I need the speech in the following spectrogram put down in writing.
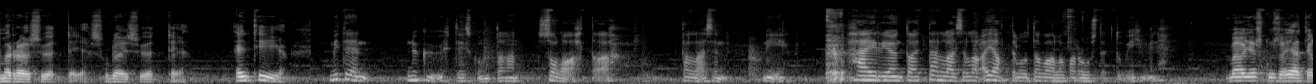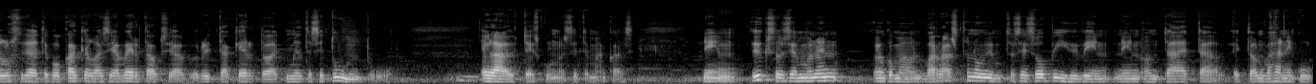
mörösyöttejä, sudensyöttejä. En tiedä. Miten nykyyhteiskuntaan solahtaa tällaisen niin, häiriön tai tällaisella ajattelutavalla varustettu ihminen? Mä oon joskus ajatellut sitä, että kun kaikenlaisia vertauksia yrittää kertoa, että miltä se tuntuu. Mm. elää yhteiskunnassa tämän kanssa. Niin yksi on semmoinen, jonka mä oon varastanut, mutta se sopii hyvin, niin on tämä, että, että on vähän niin kuin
